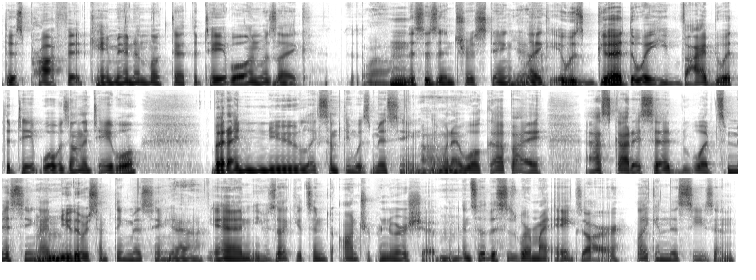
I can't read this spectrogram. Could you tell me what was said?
this prophet came in and looked at the table and was Mm. like, Wow. hmm, this is interesting. Yeah. Like it was good the way he vibed with the table, what was on the table, but I knew like something was missing. And when I Oh. woke up, I asked God. I said, "What's missing?" I Mhm. knew there was something missing. Yeah. And he was like, "It's in entrepreneurship." Mhm. And so this is where my eggs are, like in this season,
